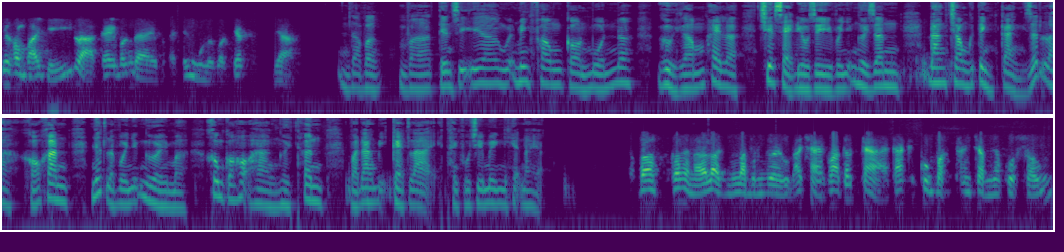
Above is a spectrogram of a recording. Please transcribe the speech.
Chứ không phải chỉ là cái vấn đề về cái nguồn lực vật chất. Dạ. yeah. Dạ vâng, và tiến sĩ ờ, Nguyễn Minh Phong còn muốn ờ, gửi gắm hay là chia sẻ điều gì với những người dân đang trong cái tình cảnh rất là khó khăn, nhất là với những người mà không có họ hàng, người thân và đang bị kẹt lại thành phố Hồ Chí Minh hiện nay ạ? Vâng, có thể nói là là một người cũng đã trải qua tất cả các cái cung bậc thăng trầm trong cuộc sống,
